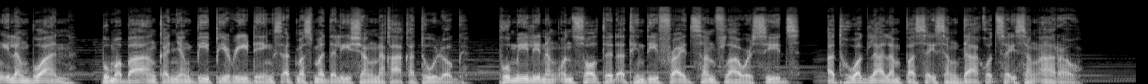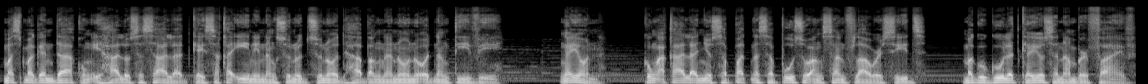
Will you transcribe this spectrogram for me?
ng ilang buwan, bumaba ang kanyang BP readings at mas madali siyang nakakatulog. Pumili ng unsalted at hindi fried sunflower seeds at huwag lalampas sa isang dakot sa isang araw. Mas maganda kung ihalo sa salad kaysa kainin ng sunod-sunod habang nanonood ng TV. Ngayon, kung akala nyo sapat na sa puso ang sunflower seeds, magugulat kayo sa number 5.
